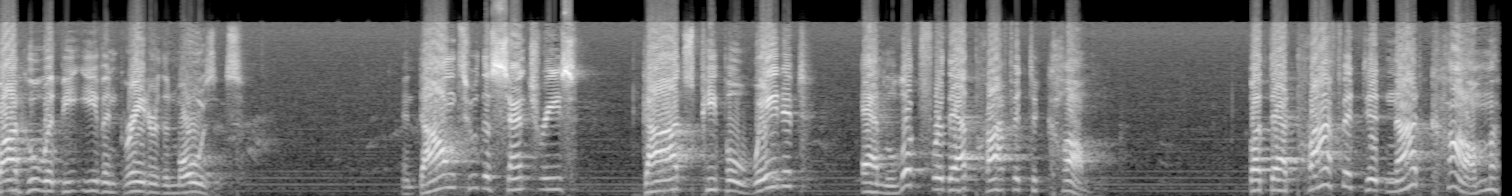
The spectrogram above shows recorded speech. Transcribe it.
but who would be even greater than Moses. And down through the centuries, God's people waited and looked for that prophet to come. But that prophet did not come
